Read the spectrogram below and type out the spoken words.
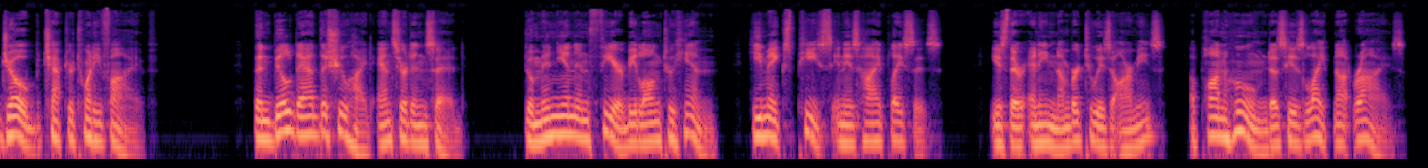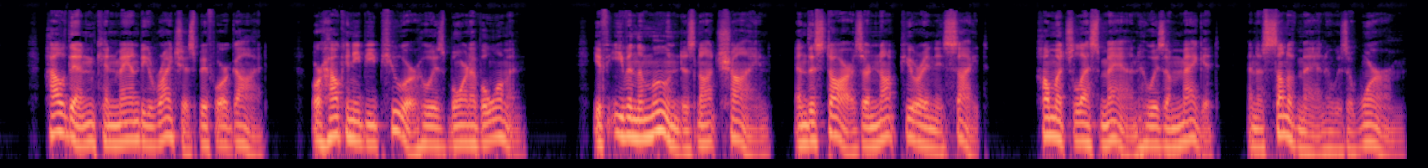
Job chapter 25 Then Bildad the Shuhite answered and said, Dominion and fear belong to him. He makes peace in his high places. Is there any number to his armies? Upon whom does his light not rise? How then can man be righteous before God? Or how can he be pure who is born of a woman? If even the moon does not shine, and the stars are not pure in his sight, how much less man who is a maggot, and a son of man who is a worm?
